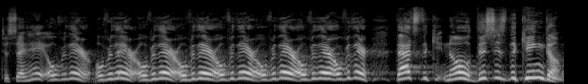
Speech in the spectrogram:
to say, hey, over there, over there, over there, over there, over there, over there, over there, over there. That's the ki-. no, this is the kingdom.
